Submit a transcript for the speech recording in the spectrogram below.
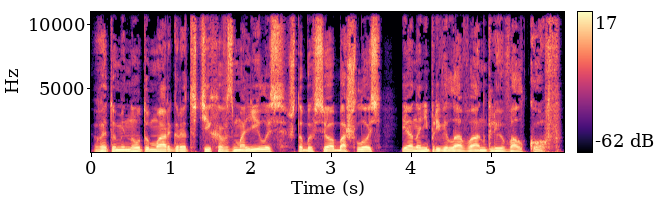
В эту минуту Маргарет тихо взмолилась, чтобы все обошлось, и она не привела в Англию волков.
